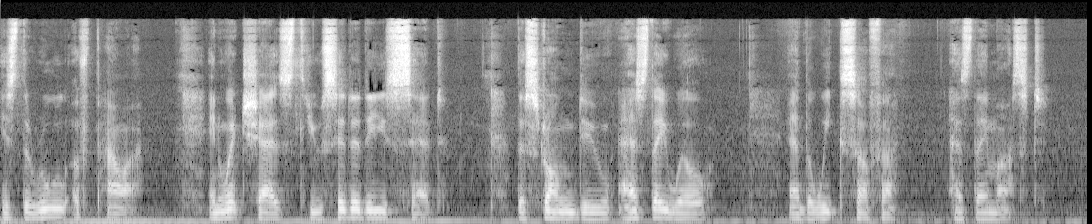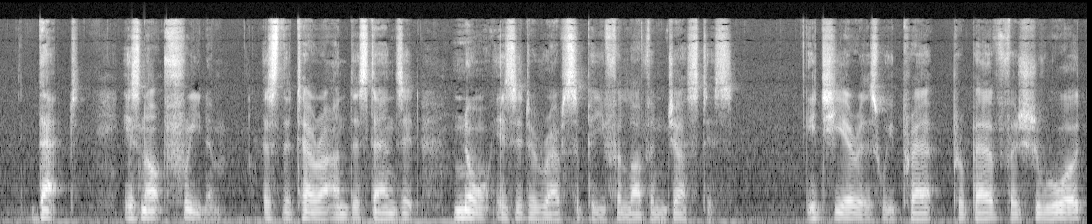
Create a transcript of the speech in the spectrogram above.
is the rule of power, in which, as Thucydides said, the strong do as they will, and the weak suffer as they must. That is not freedom, as the Torah understands it, nor is it a recipe for love and justice. Each year, as we pre- prepare for Shavuot,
